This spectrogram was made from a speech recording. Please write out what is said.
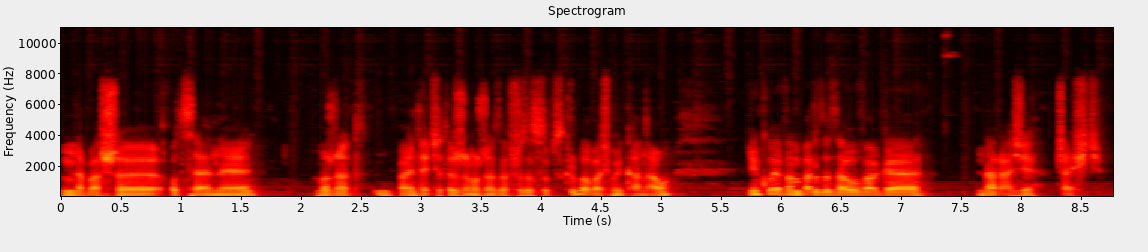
na Wasze oceny. Można, pamiętajcie też, że można zawsze zasubskrybować mój kanał. Dziękuję Wam bardzo za uwagę. Na razie. Cześć.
